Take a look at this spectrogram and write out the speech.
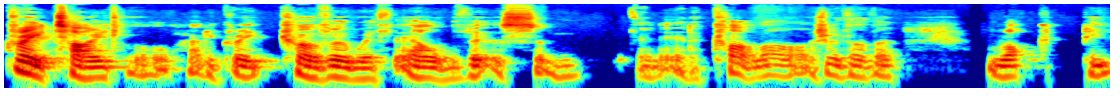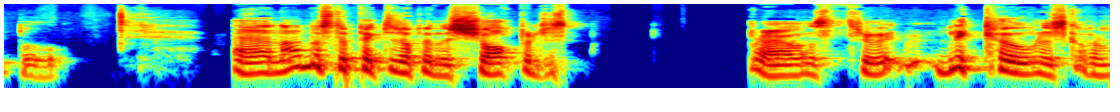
Great title, had a great cover with Elvis and in, in a collage with other rock people. And I must have picked it up in the shop and just browsed through it. Nik Cohn has got a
